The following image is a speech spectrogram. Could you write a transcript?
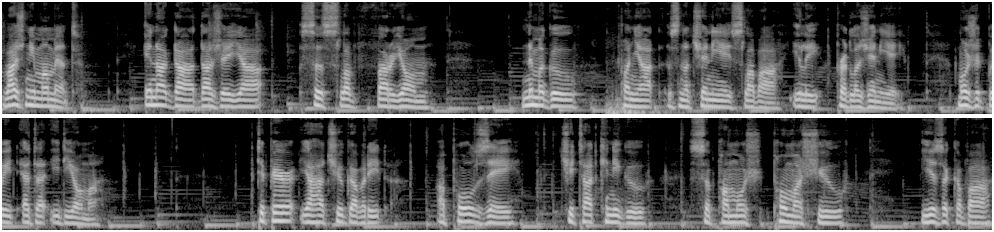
Важный момент. Иногда даже я со слов варьем не могу понять значение слова или предложения. Может быть, это идиома. Теперь я хочу говорить о пользе читать книгу с помощь, помощью языкового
